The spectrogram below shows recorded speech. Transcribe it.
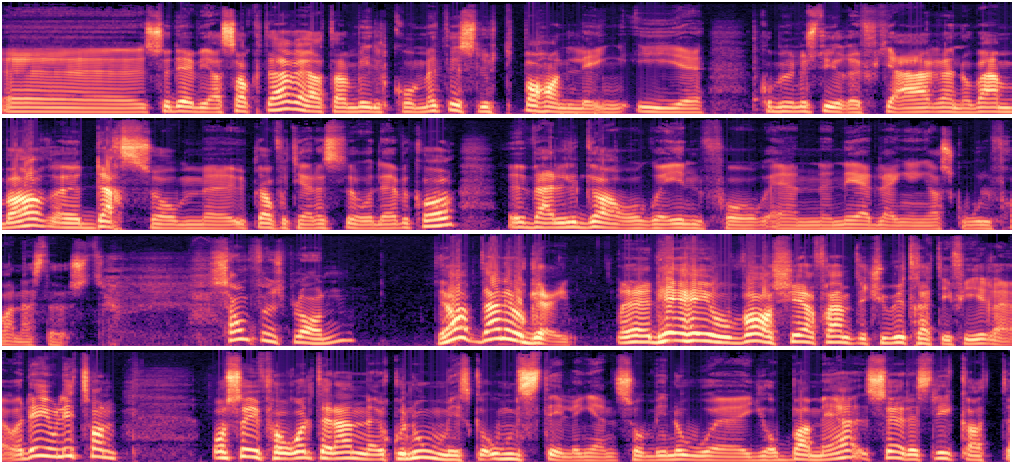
Eh, så det vi har sagt der, er at han vil komme til sluttbehandling i eh, kommunestyret 4.11. Eh, dersom Utvalg for tjenester og levekår velger å gå inn for en nedlegging av skolen fra neste høst. Samfunnsplanen? Ja, den er jo gøy. Det er jo hva skjer frem til 2034. Og det er jo litt sånn også i forhold til den økonomiske omstillingen som vi nå jobber med, så er det slik at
